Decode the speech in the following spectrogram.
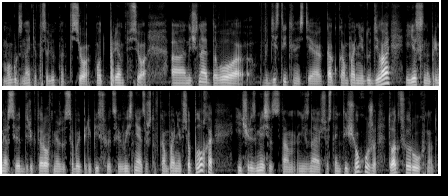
могут знать абсолютно все, вот прям все, а, начиная от того, в действительности, как у компании идут дела, и если, например, совет директоров между собой переписывается и выясняется, что в компании все плохо, и через месяц, там, не знаю, все станет еще хуже, то акции рухнут.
